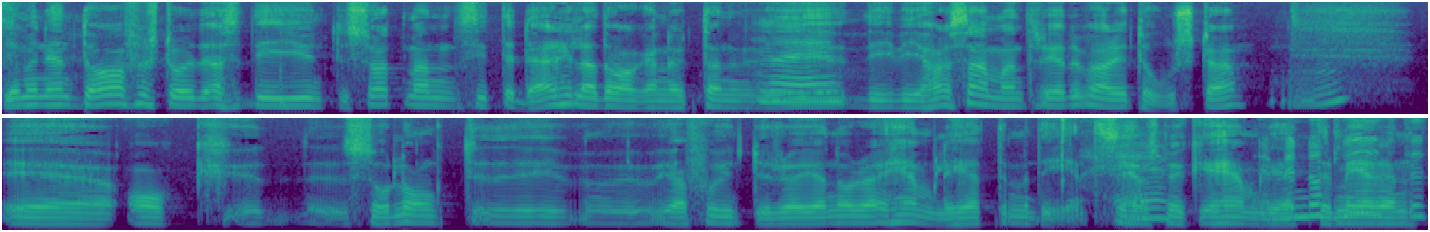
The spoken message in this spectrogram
Ja, men en dag förstår du, alltså, det är ju inte så att man sitter där hela dagarna utan vi, vi, vi, har sammanträde varje torsdag. Mm. Eh, och eh, så långt, eh, jag får ju inte röja några hemligheter men det är inte så hemskt mycket hemligheter mer än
